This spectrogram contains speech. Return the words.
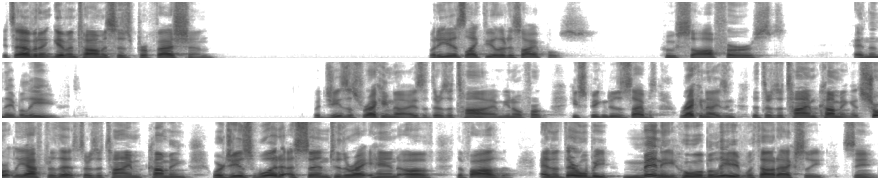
It's evident given Thomas's profession. But he is like the other disciples who saw first and then they believed. But Jesus recognized that there's a time, you know, from he's speaking to his disciples, recognizing that there's a time coming. It's shortly after this. There's a time coming where Jesus would ascend to the right hand of the Father, and that there will be many who will believe without actually seeing.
